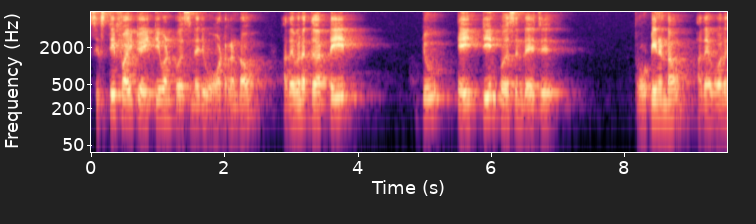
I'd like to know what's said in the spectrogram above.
sixty five to eighty one percentage water ഉണ്ടാവും. അതേപോലെ thirteen to eighteen percentage protein ഉണ്ടാവും. അതേപോലെ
